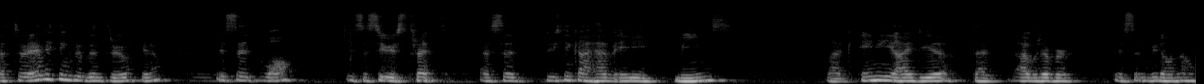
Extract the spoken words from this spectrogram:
after everything we've been through, you know, they said, Well, it's a serious threat. I said, Do you think I have any means? Like any idea that I would ever? They said, We don't know.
